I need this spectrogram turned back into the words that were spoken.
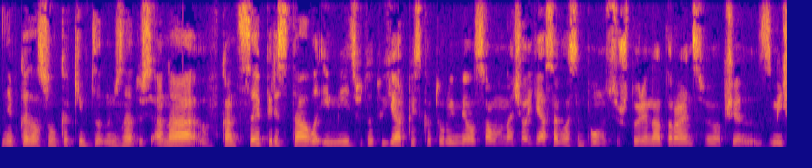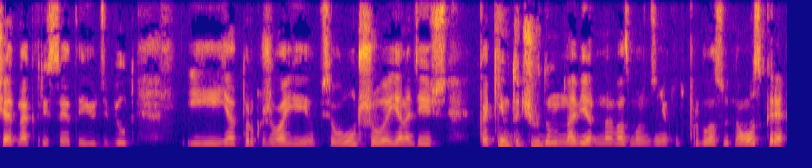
мне показался он каким-то, ну не знаю, то есть она в конце перестала иметь вот эту яркость, которую имела с самого начала. Я согласен полностью, что Рената Райнцева вообще замечательная актриса, это ее дебют, и я только желаю ей всего лучшего. Я надеюсь, каким-то чудом, наверное, возможно, за нее кто-то проголосует на Оскаре,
